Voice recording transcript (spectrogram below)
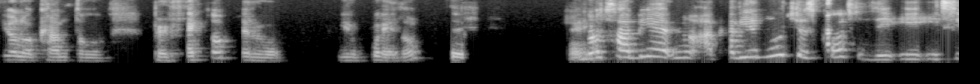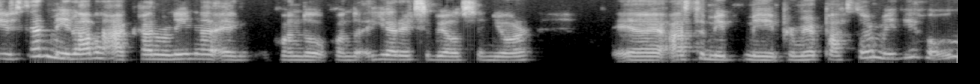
yo, no canto perfecto, pero yo puedo. No sabía, no, había muchas cosas. Y, y, si usted miraba a Carolina cuando, cuando ella recibió al Señor, eh, hasta mi, mi, primer pastor me dijo,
